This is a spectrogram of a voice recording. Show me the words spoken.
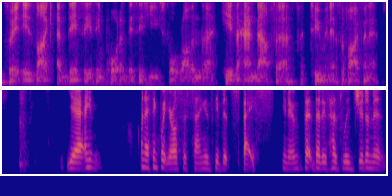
So it is like, and this is important, this is useful, rather than the here's a handout for for two minutes or five minutes. Yeah, and and I think what you're also saying is give it space, you know, that, that it has legitimate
